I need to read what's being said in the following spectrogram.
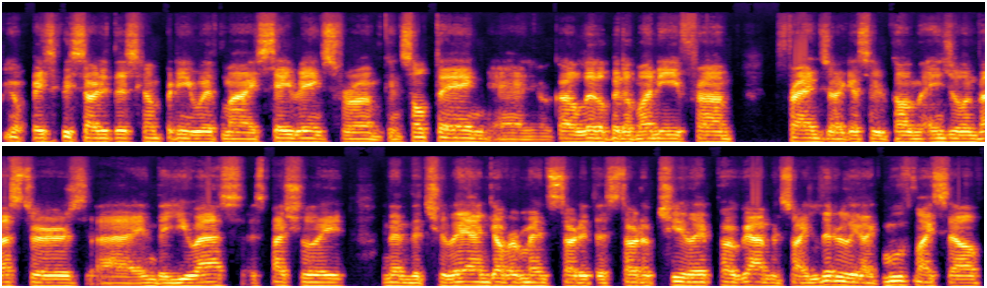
you know basically started this company with my savings from consulting and you know got a little bit of money from friends, I guess you would call them angel investors uh, in the US, especially. And then the Chilean government started the Startup Chile program. And so I literally like moved myself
